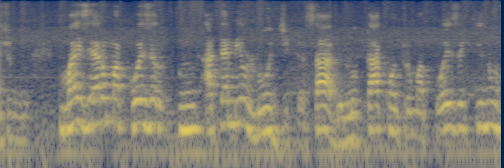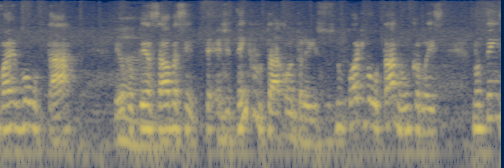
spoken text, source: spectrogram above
gente... Mas era uma coisa hum, até meio lúdica, sabe? Lutar contra uma coisa que não vai voltar. Eu uhum. pensava assim, a gente tem que lutar contra isso, isso não pode voltar nunca, mas não tem.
